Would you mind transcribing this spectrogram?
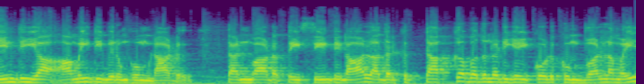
இந்தியா அமைதி விரும்பும் நாடு. தன்மானத்தை சீண்டினால் அதற்கு தக்க பதிலடியை கொடுக்கும் வல்லமை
